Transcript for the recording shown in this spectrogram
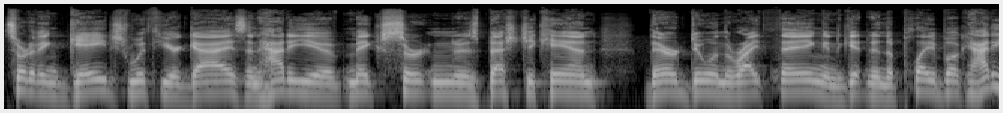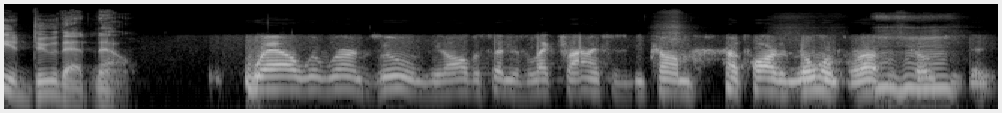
sort of engaged with your guys, and how do you make certain, as best you can, they're doing the right thing and getting in the playbook? How do you do that now? Well, we're, we're on Zoom. You know, all of a sudden, this electronics has become a part of norm for us as coaches. And,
